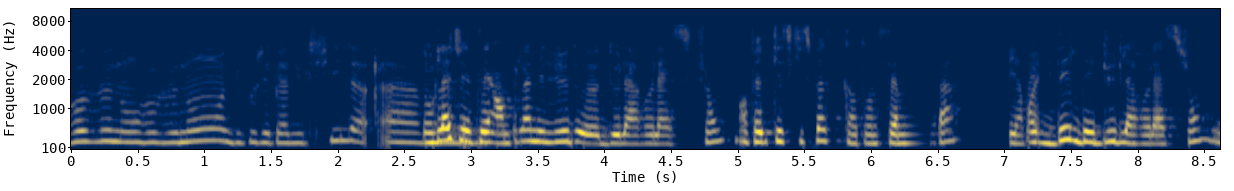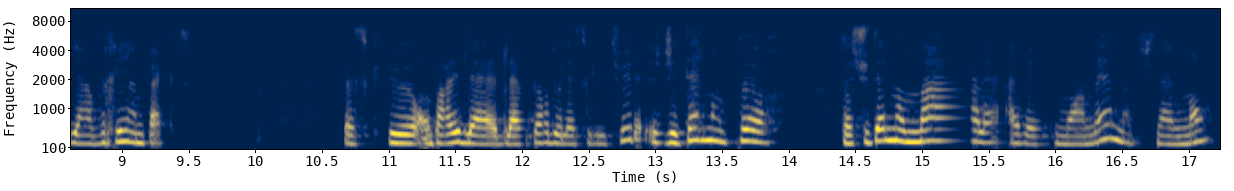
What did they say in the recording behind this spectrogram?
revenons, revenons. Du coup, j'ai perdu le fil. Donc là, j'étais en plein milieu de, de, la relation. En fait, qu'est-ce qui se passe quand on ne s'aime pas? Et en fait, dès le début de la relation, il y a un vrai impact. Parce qu'on parlait de la, peur de la solitude. J'ai tellement peur, enfin, je suis tellement mal avec moi-même, finalement,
